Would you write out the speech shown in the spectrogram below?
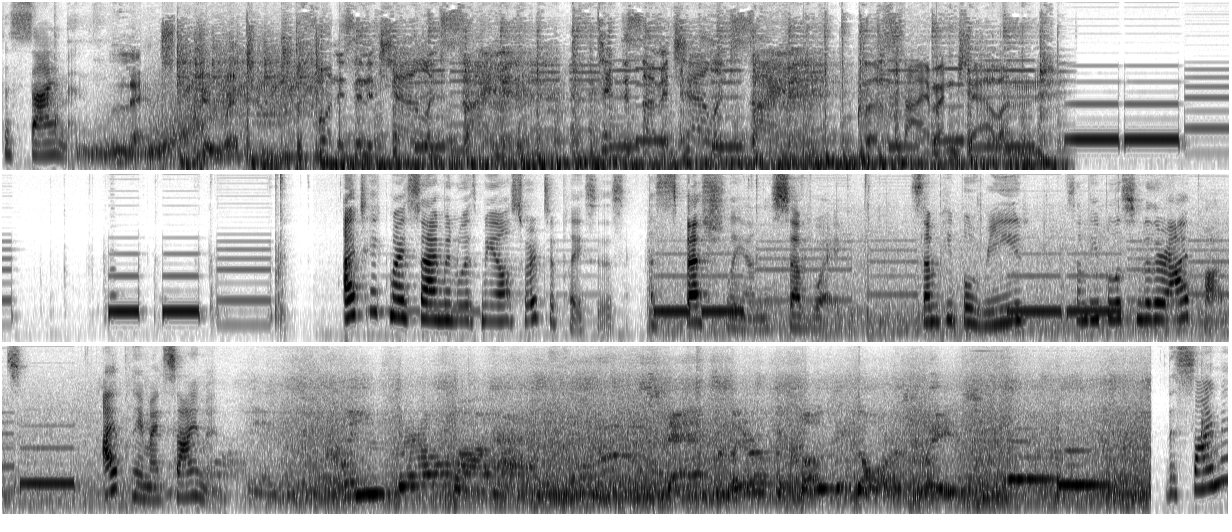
the Simon. Let's do it. The fun is in the challenge, Simon. Take the Simon challenge, Simon. The Simon challenge. I take my Simon with me all sorts of places, especially on the subway. Some people read, some people listen to their iPods. I play my Simon. Queensboro Plaza. Stand clear of the closing doors, please. The Simon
